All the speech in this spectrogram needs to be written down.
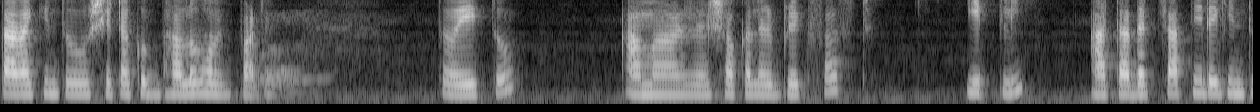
তারা কিন্তু সেটা খুব ভালোভাবে পারে। তো এই তো, আমার সকালের ব্রেকফাস্ট ইডলি। আর তাদের চাটনিটা কিন্তু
